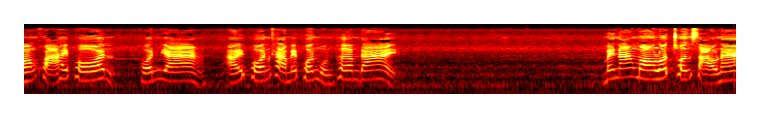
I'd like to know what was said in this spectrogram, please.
มองขวาให้พ้น พ้นยาง เอาให้พ้นค่ะไม่พ้นหมุนเพิ่มได้ ไม่นั่งมองรถชนเสานะ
